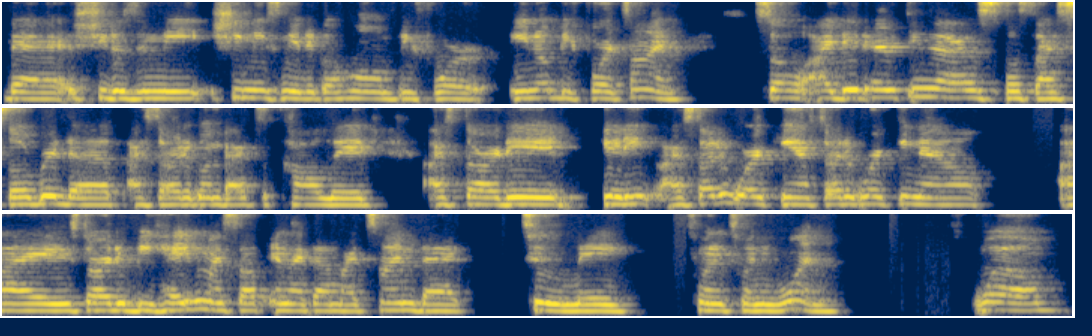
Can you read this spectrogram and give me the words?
That she doesn't need. She needs me to go home before you know before time. So I did everything that I was supposed to. I sobered up. I started going back to college. I started getting. I started working. I started working out. I started behaving myself and I got my time back to May 2021. Well,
